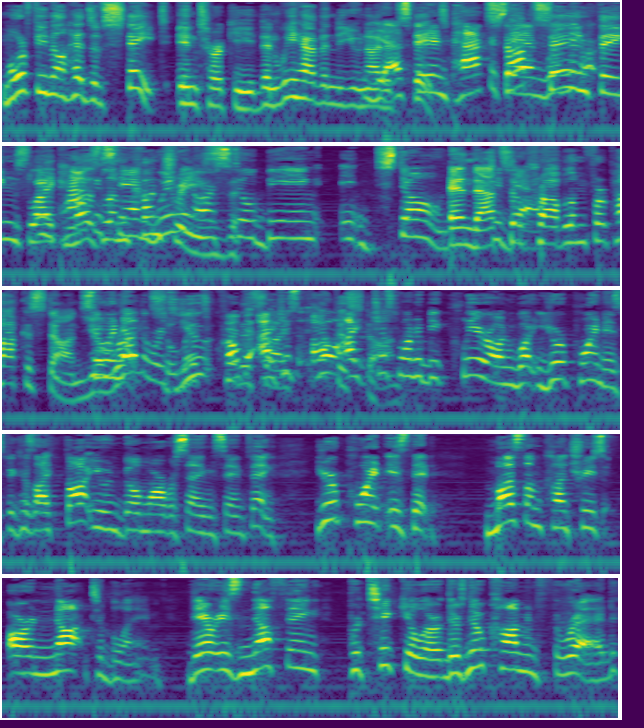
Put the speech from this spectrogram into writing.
more female heads of state in Turkey than we have in the United yes, States. But in Pakistan, Stop saying are, things like Pakistan, Muslim countries. Women are still being eh, stoned. And that's a problem for Pakistan. You're so in right. other words, so you, okay, I just, no, I just want to be clear on what your point is because I thought you and Bill Maher were saying the same thing. Your point is that Muslim countries are not to blame. There is nothing particular, there's no common thread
